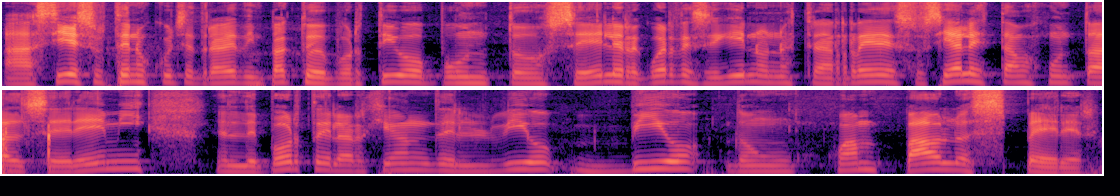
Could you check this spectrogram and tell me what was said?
Así es, usted nos escucha a través de impactodeportivo.cl. Recuerde seguirnos en nuestras redes sociales. Estamos junto al Ceremi del deporte de la región del Bío, Bio don Juan Pablo Sperer.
